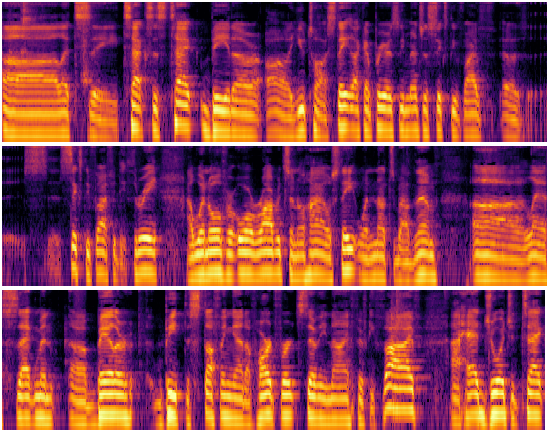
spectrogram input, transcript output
Uh, let's see. Texas Tech beat uh, uh, Utah State, like I previously mentioned, 65 uh, 65 53. I went over Oral Roberts and Ohio State, went nuts about them. Uh, last segment, uh, Baylor beat the stuffing out of Hartford 79 55. I had Georgia Tech.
